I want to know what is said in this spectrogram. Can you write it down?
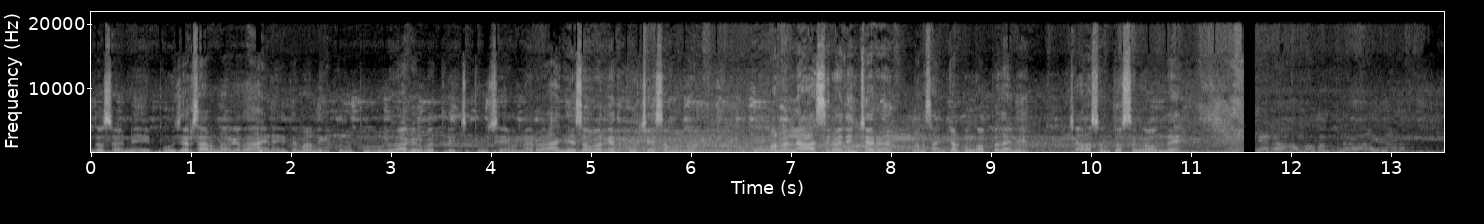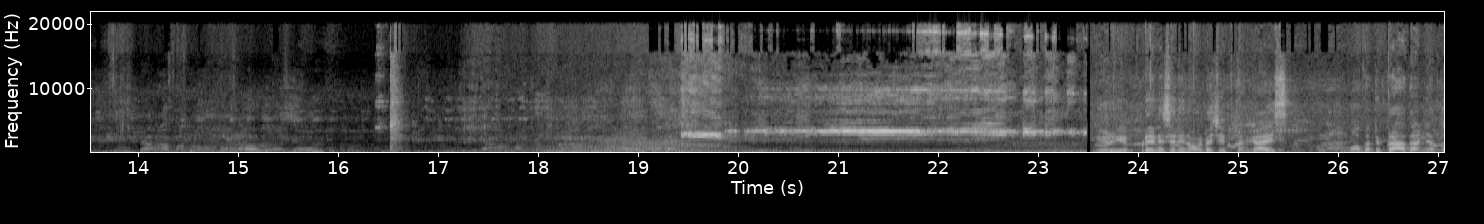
సంతోషం అండి పూజారి సార్ ఉన్నారు కదా ఆయన అయితే మనకి కొన్ని పువ్వులు అగరబత్తులు ఇచ్చి పూజ చేయమన్నారు. ఆంజనేయ స్వామి వారికి అయితే పూజ చేసాం మనం. మనల్ని ఆశీర్వదించారు. మన సంకల్పం గొప్పదని. చాలా సంతోషంగా ఉంది. మీరు ఎప్పుడైనా సరే నేను ఒకటే చెప్తాను గాయస్ మొదటి ప్రాధాన్యత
